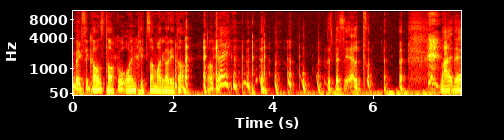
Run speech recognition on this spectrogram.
meksikansk taco og en pizza margarita. Ok. Spesielt. Nei, det,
